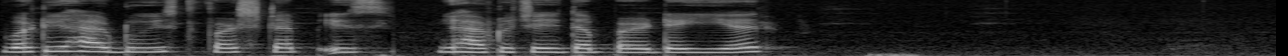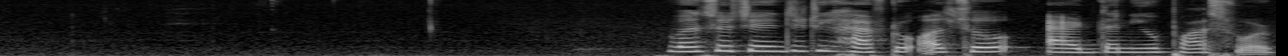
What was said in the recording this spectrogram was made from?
What you have to do is first step is you have to change the birthday year. Once you change it you have to also add the new password.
